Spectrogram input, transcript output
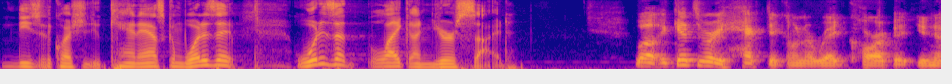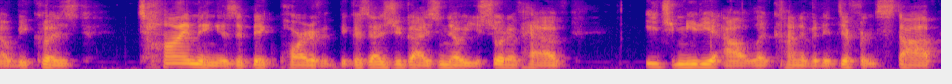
these are the questions you can't ask them what is it what is it like on your side? Well it gets very hectic on a red carpet you know because timing is a big part of it because as you guys know you sort of have each media outlet kind of at a different stop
